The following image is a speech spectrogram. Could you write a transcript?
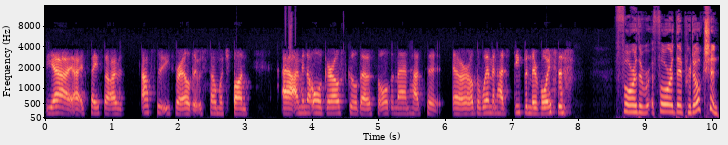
yeah, I'd say so. I was absolutely thrilled. It was so much fun. Uh, I'm in an all girls school though, so all the men had to, or all the women had to deepen their voices. for the for the production,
